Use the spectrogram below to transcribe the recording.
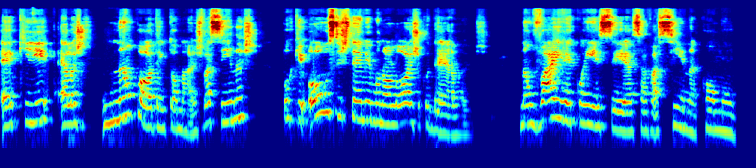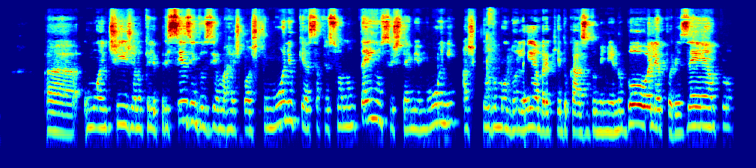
é que elas não podem tomar as vacinas, porque ou o sistema imunológico delas não vai reconhecer essa vacina como uh, um antígeno que ele precisa induzir uma resposta imune, porque essa pessoa não tem um sistema imune. Acho que todo mundo lembra aqui do caso do menino bolha, por exemplo.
